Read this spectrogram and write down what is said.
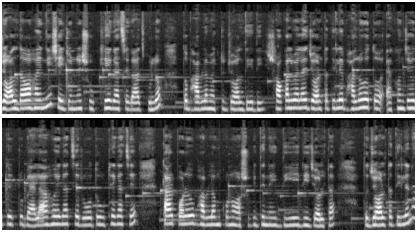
জল দেওয়া হয়নি, সেই জন্য শুকিয়ে গেছে গাছগুলো। তো ভাবলাম একটু জল দিয়ে দিই। সকালবেলায় জলটা দিলে ভালো হতো, এখন যেহেতু একটু বেলা হয়ে গেছে, রোদও উঠে গেছে, তারপরেও ভাবলাম কোনো অসুবিধে নেই, দিয়েই দিই জলটা। তো জলটা দিলে না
